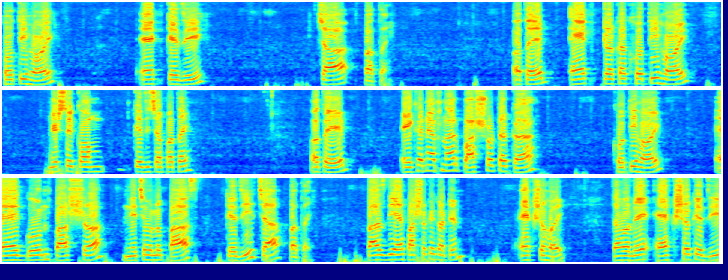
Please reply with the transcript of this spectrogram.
ক্ষতি হয় এক কেজি চা পাতায়। অতএব এক টাকা ক্ষতি হয় নিশ্চয়ই কম কেজি চা পাতায়। অতএব এখানে আপনার পাঁচশো টাকা ক্ষতি হয়, এক গুণ পাঁচশো, নিচে হলো পাঁচ কেজি চা পাতায়। পাঁচ দিয়ে পাঁচশোকে কাটেন, একশো হয়। তাহলে একশো কেজি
